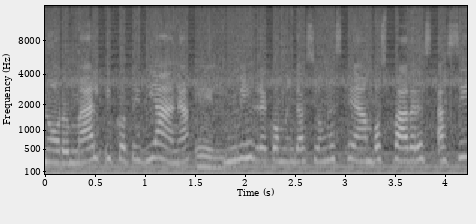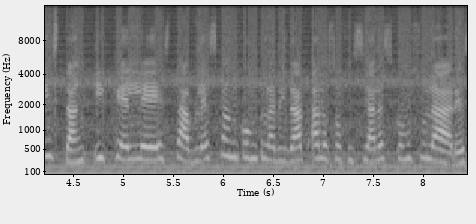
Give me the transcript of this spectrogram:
normal y cotidiana. Mi recomendación es que ambos padres asistan y que le establezcan con claridad a los oficiales consulares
